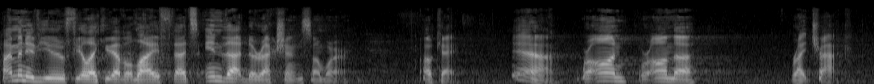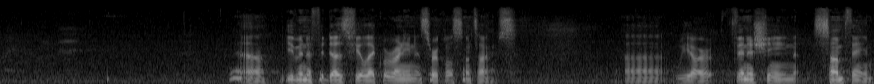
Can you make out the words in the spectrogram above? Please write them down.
How many of you feel like you have a life that's in that direction somewhere? Okay. Yeah, we're on, we're on the right track. Yeah, even if it does feel like we're running in circles sometimes. Uh, we are finishing something.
